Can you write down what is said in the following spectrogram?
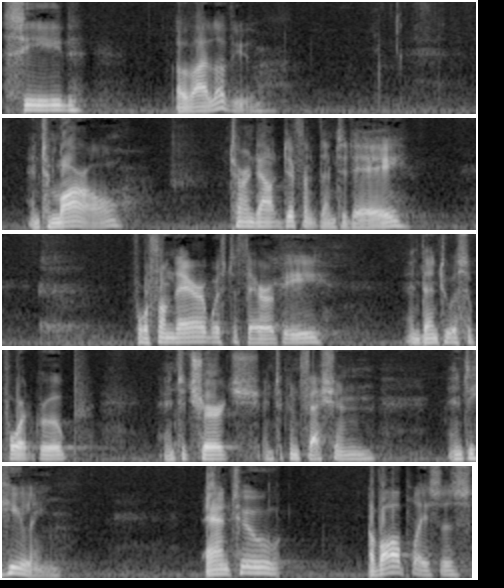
seed of I love you. And tomorrow, turned out different than today. For from there it was to therapy, and then to a support group, and to church, and to confession, and to healing, and to, of all places,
